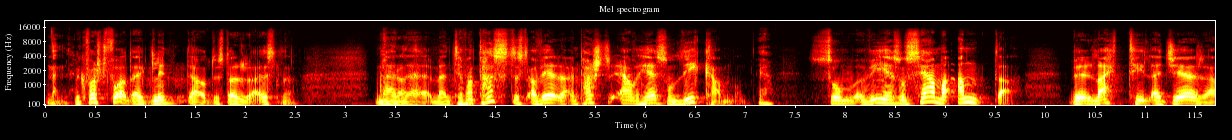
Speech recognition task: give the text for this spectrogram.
till. Men først får det glimt av det større reisene. Men, Akkurat. men det är fantastiskt att vara en pastor av här som likhamn. Ja. Som vi är som samma anta, vi er lett til å gjøre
